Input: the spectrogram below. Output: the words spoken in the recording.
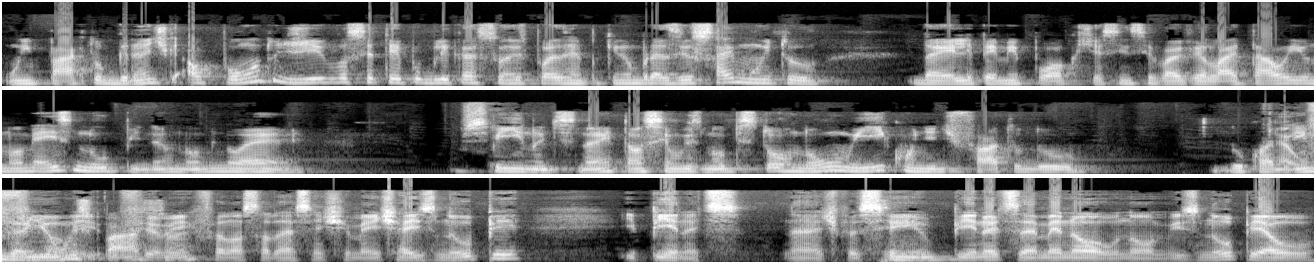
um impacto grande ao ponto de você ter publicações, por exemplo, que no Brasil sai muito da LPM Pocket, assim, você vai ver lá e tal, e o nome é Snoopy, né? O nome não é Sim. Peanuts, né? Então, assim, o Snoopy se tornou um ícone, de fato, do, do quadrinho, é, ganhou filme, um espaço. O filme né? que foi lançado recentemente é Snoopy e Peanuts, né? Tipo assim, Sim. o Peanuts é menor o nome, o Snoopy é o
